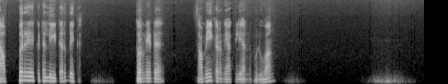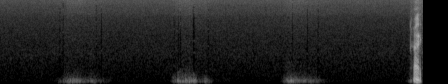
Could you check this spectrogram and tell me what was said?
තප්පරයකට ලීටර් දෙකයි. තොරණයට සමීකරණයක් ලියන්න පුළුවන්. හරි.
